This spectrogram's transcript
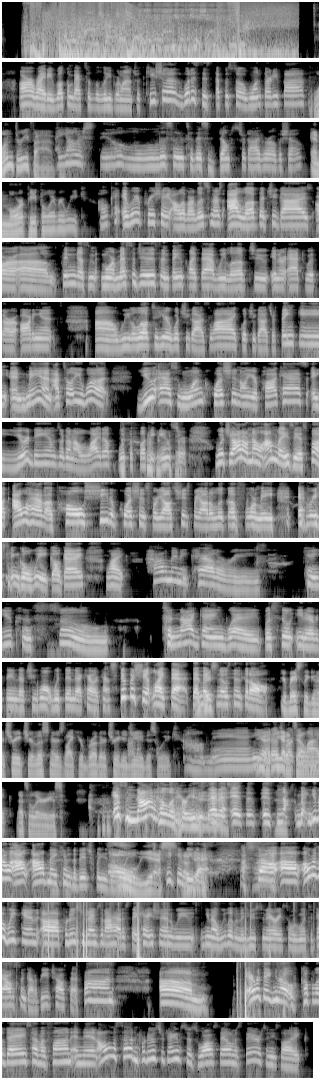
All righty. Welcome back to the Libra Lounge with Keisha. What is this, episode 135? 135 And y'all are still listening to this dumpster diver of a show. and more people every week. Okay, and we appreciate all of our listeners. I love that you guys are um, sending us m- more messages and things like that. We love to interact with our audience. Uh, we love to hear what you guys like, what you guys are thinking. And man, I tell you what, you ask one question on your podcast, and your DMs are gonna light up with the fucking answer. Which y'all don't know, I'm lazy as fuck. I will have a whole sheet of questions for y'all, shit for y'all to look up for me every single week. Okay, like how many calories can you consume to not gain weight but still eat everything that you want within that calorie count? Stupid shit like that. That You're makes no sense at all. You're basically going to treat your listeners like your brother treated you this week. Oh man, he You gotta, you gotta tell 'em. like That's hilarious. it's not hilarious. It is. It's, it's, it's not. You know. I'll I'll make him the bitch pleaser. Oh, week. yes. He can be that. So um, over the weekend, uh, producer James and I had a staycation. We, you know, we live in the Houston area, so we went to Galveston, got a beach house, had fun. Um, everything, you know, a couple of days having fun, and then all of a sudden, producer James just walks down the stairs and he's like,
